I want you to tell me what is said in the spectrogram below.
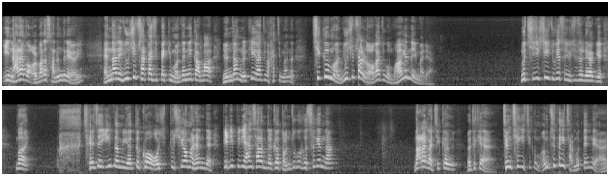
이 나라가 올바로 사는 거래요. 옛날에 60살까지 뺏기 못 되니까 막 연장 넓게 해가지고 하지만은 지금은 60살 넣어가지고 뭐 하겠네, 이 말이야. 뭐 취직시키 주겠어, 60살 내가 뭐, 하, 최저 임금이 어떻고 52시간만 했는데 삐리삐리한 사람들 그 돈 주고 그거 쓰겠나? 나라가 지금 어떻게 정책이 지금 엄청나게 잘못된 거야.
